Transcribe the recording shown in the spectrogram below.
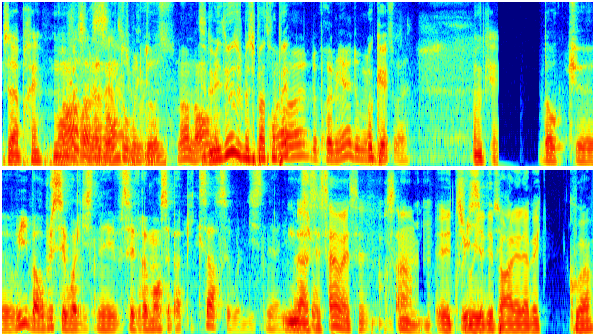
C'est après Bon, non, coup. 2012. Non, non. C'est 2012, je me suis pas trompé ouais, le premier, 2012, ouais. Ok. Donc euh, oui, bah en plus c'est Walt Disney, c'est vraiment c'est pas Pixar, c'est Walt Disney Bah, Animation. c'est ça, ouais, c'est pour ça. Et tu Oui, voyais des parallèles avec quoi,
